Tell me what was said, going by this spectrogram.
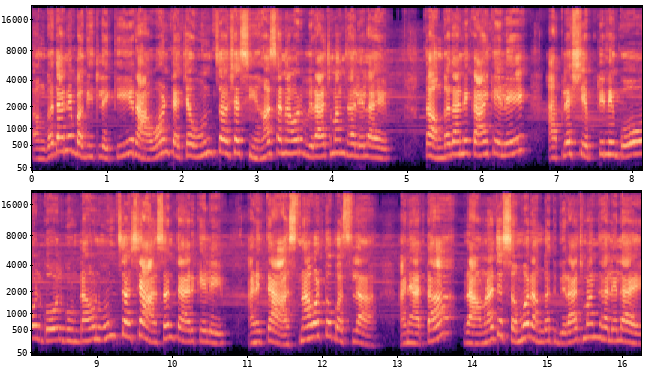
अंगदाने बघितले की रावण त्याच्या उंच अशा सिंहासनावर विराजमान झालेला आहे. तर अंगदाने काय केले? आपल्या शेपटीने गोल गोल गुंडावून उंच असे आसन तयार केले. आणि त्या आसनावर तो बसला. आणि आता रावणाच्या समोर अंगद विराजमान झालेला आहे.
